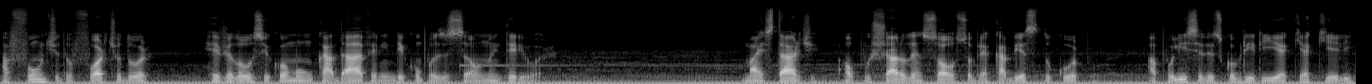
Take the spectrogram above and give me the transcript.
a fonte do forte odor revelou-se como um cadáver em decomposição no interior. Mais tarde, ao puxar o lençol sobre a cabeça do corpo, a polícia descobriria que aquele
